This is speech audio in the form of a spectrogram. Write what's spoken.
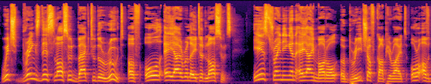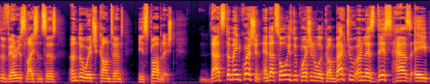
which brings this lawsuit back to the root of all AI related lawsuits. Is training an AI model a breach of copyright or of the various licenses under which content is published? That's the main question, and that's always the question we'll come back to unless this has a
